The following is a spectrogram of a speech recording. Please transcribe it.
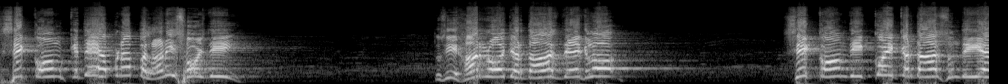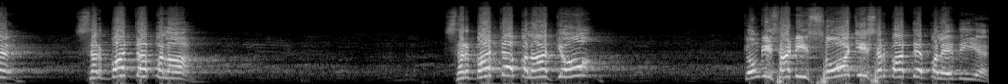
ਸਿੱਖ ਕੌਮ ਕਿਤੇ ਆਪਣਾ ਭਲਾ ਨਹੀਂ ਸੋਚਦੀ? ਤੁਸੀਂ ਹਰ ਰੋਜ਼ ਅਰਦਾਸ ਦੇਖ ਲਓ। ਸਿੱਖ ਕੌਮ ਦੀ ਕੋਈ ਅਰਦਾਸ ਹੁੰਦੀ ਹੈ, ਸਰਬੱਤ ਦਾ ਭਲਾ। ਸਰਬੱਤ ਦਾ ਭਲਾ ਕਿਉਂ? ਕਿਉਂਕਿ ਸਾਡੀ ਸੋਚ ਹੀ ਸਰਬੱਤ ਦੇ ਭਲੇ ਦੀ ਹੈ।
